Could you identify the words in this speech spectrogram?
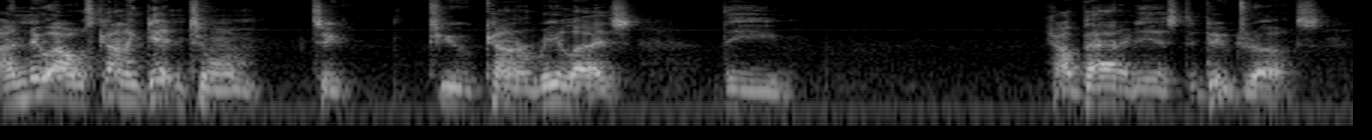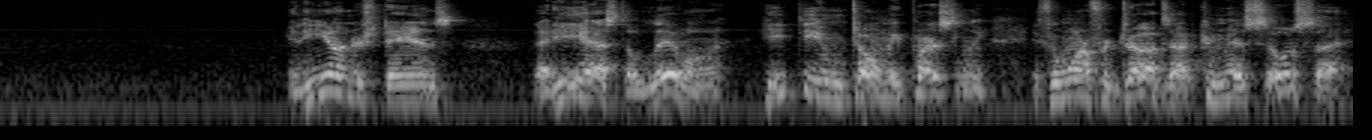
I knew I was kind of getting to him to, to kind of realize the, how bad it is to do drugs. And he understands that he has to live on it. He even told me personally, if it weren't for drugs, I'd commit suicide.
